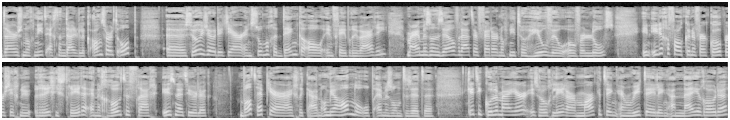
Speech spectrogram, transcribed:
daar is nog niet echt een duidelijk antwoord op. Uh, sowieso dit jaar en sommigen denken al in februari. Maar Amazon zelf laat er verder nog niet zo heel veel over los. In ieder geval kunnen verkopers zich nu registreren. En de grote vraag is natuurlijk. Wat heb je er eigenlijk aan om je handel op Amazon te zetten? Kitty Koelemeijer is hoogleraar marketing en retailing aan Nijenrode.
